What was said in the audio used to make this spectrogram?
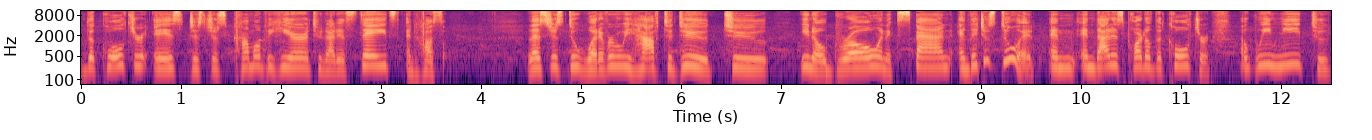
the culture is just just come over here to United States and hustle. Let's just do whatever we have to do to you know, grow and expand, and they just do it. And, and that is part of the culture. Uh, we need to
